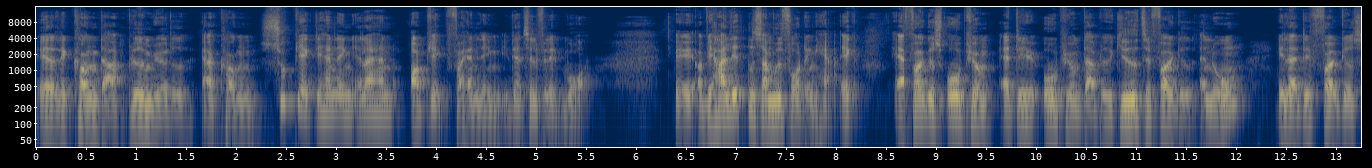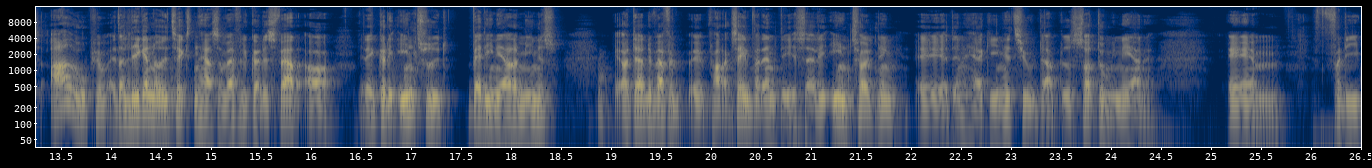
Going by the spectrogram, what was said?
eller er det kongen, der er blevet myrdet? Er kongen subjekt i handlingen, eller er han objekt for handlingen, i det her tilfælde et mor? Øh, og vi har lidt den samme udfordring her, ikke? Er folkets opium, er det opium, der er blevet givet til folket af nogen, eller er det folkets eget opium? At der ligger noget i teksten her, som i hvert fald gør det svært, at, eller ikke gør det entydigt, hvad det egentlig er, der menes. Og der er det i hvert fald øh, paradoxalt, hvordan det er særlig en tolkning øh, af den her genitiv, der er blevet så dominerende. Øhm, fordi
